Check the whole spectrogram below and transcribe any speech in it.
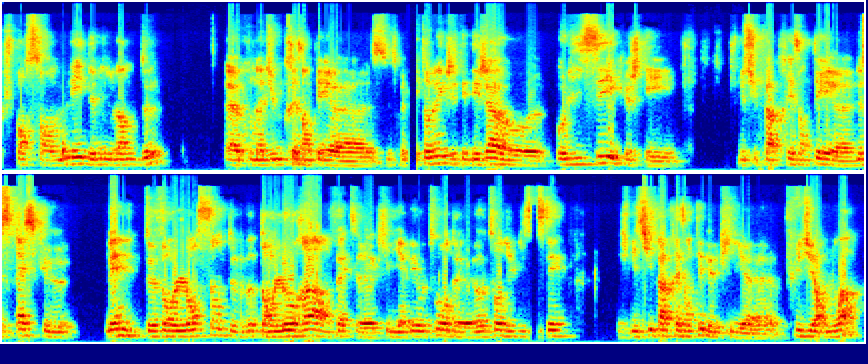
je pense en mai 2022 qu'on a dû me présenter ce truc. Étant donné que j'étais déjà au, au, lycée et que j'étais je me suis pas présenté ne serait-ce que même devant l'enceinte de, dans l'aura en fait qu'il y avait autour de autour du lycée je m'y suis pas présenté depuis plusieurs mois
